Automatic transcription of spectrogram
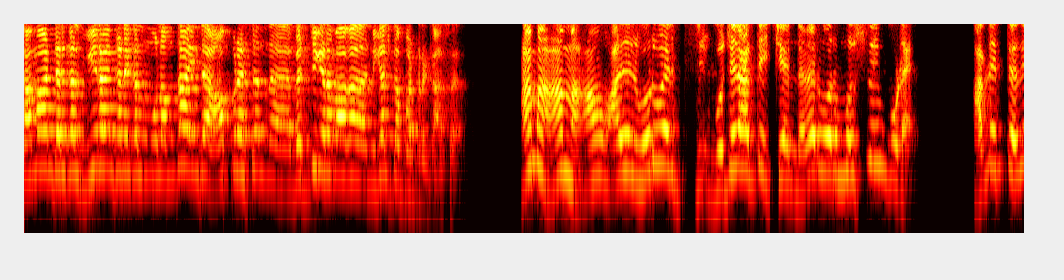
கமாண்டர்கள் வீராங்கனைகள் மூலம் தான் இந்த ஆபரேஷன் வெற்றிகரமாக நிகழ்த்தப்பட்டிருக்கா சார்? ஆமா ஆமா. அதில் ஒருவர் குஜராத்தை சேர்ந்தவர் ஒரு முஸ்லீம் கூட. அடுத்தது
